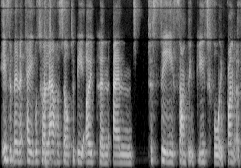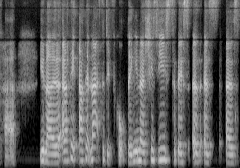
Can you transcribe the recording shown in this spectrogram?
isn't then able to allow herself to be open and to see something beautiful in front of her you know? And i think i think that's the difficult thing you know? She's used to this as as, as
